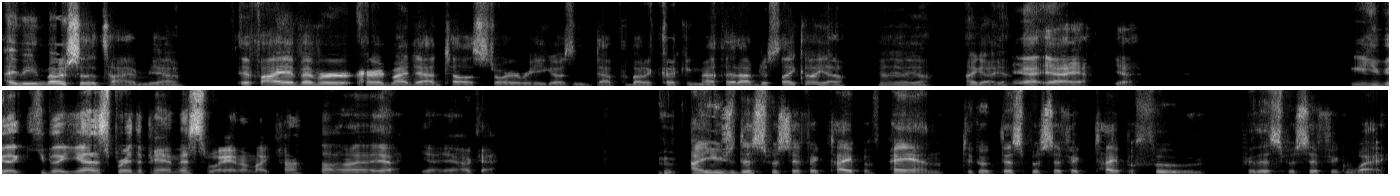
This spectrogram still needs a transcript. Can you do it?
I mean, most of the time, yeah. If I have ever heard my dad tell a story where he goes in depth about a cooking method, I'm just like, oh yeah, yeah, yeah, yeah. I got you. Yeah, yeah, yeah, yeah. He'd be like, he'd be like, you gotta spray the pan this way. And I'm like, huh? Oh, uh, yeah, yeah, yeah, okay. I use this specific type of pan to cook this specific type of food for this specific way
